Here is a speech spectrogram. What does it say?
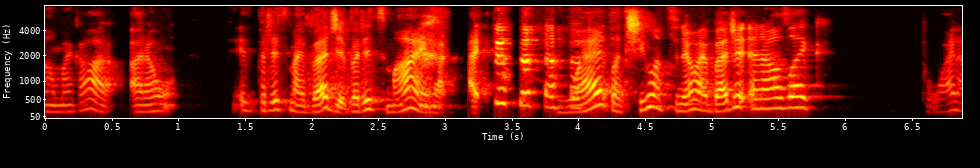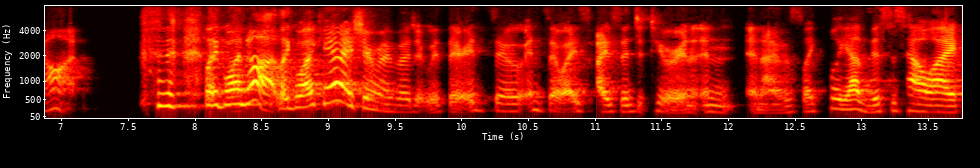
oh my god i don't it, but it's my budget, but it's mine. I, I, what? Like she wants to know my budget. And I was like, why not? like why not? Like why can't i share my budget with her? And so and so i, I sent it to her and, and and i was like well yeah this is how i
